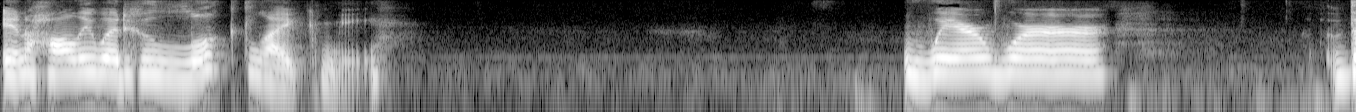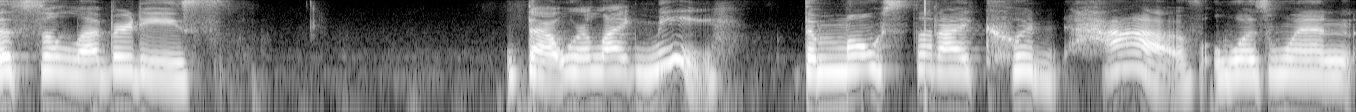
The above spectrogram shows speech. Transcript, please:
in Hollywood who looked like me? Where were the celebrities that were like me? The most that I could have was when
